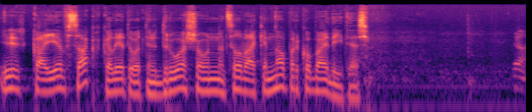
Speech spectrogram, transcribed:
ir, kā Ieva saka, ka lietotne ir droša un cilvēkiem nav par ko baidīties? Jā,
